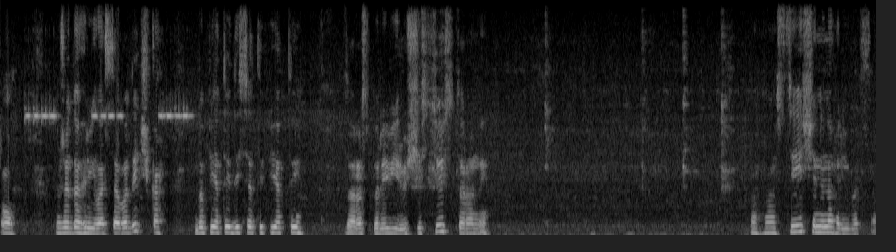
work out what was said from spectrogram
О, вже догрілася водичка до 55. Зараз перевірю ще з цієї сторони. Ага, з цієї ще не нагрілася.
